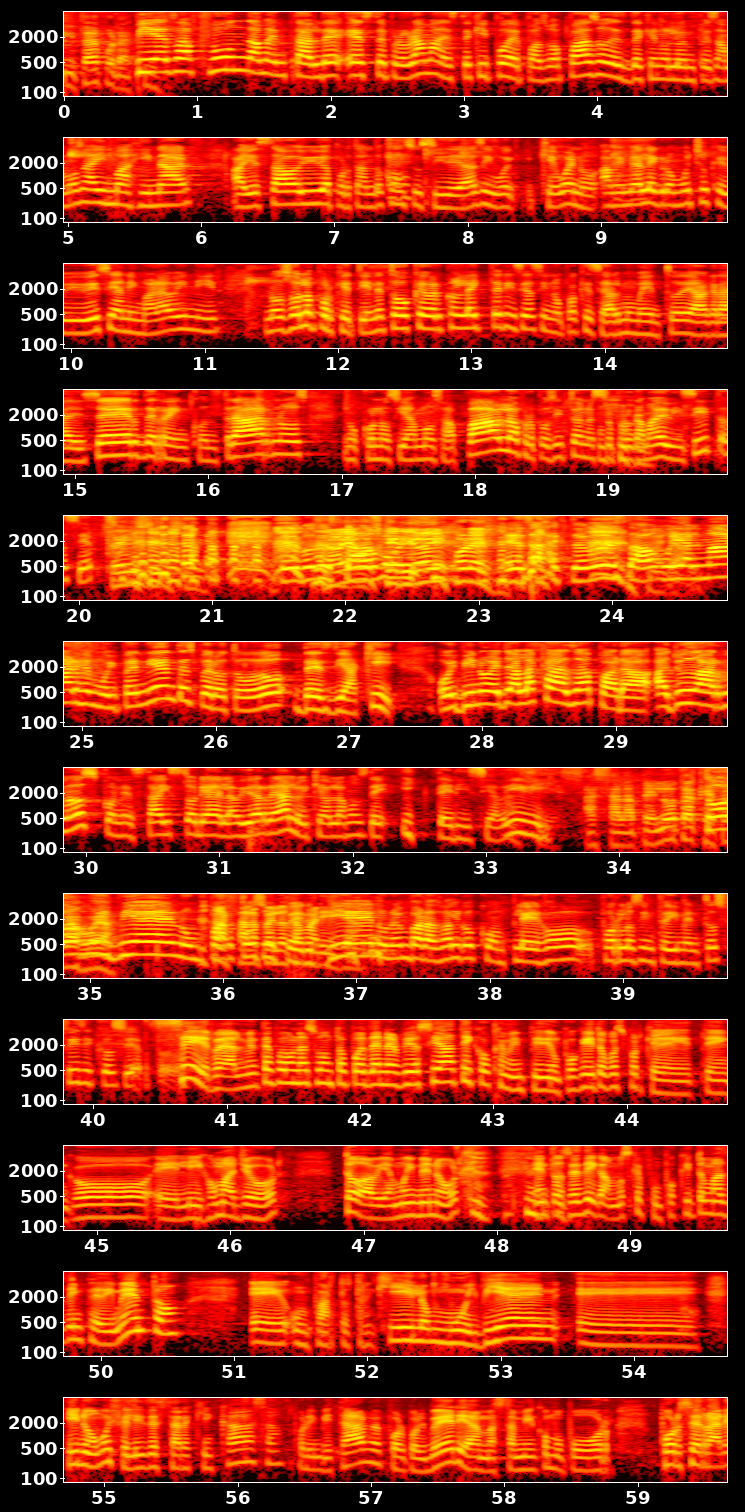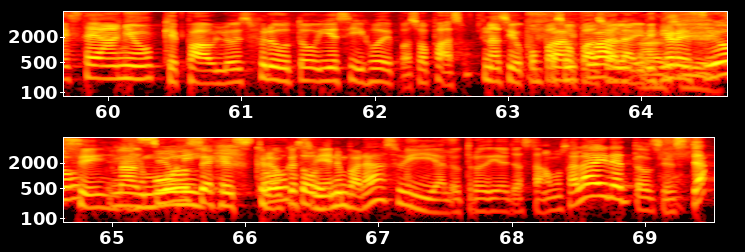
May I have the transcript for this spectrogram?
pieza fundamental de este programa, de este equipo de paso a paso, desde que nos lo empezamos a imaginar. Ahí estaba Vivi aportando con sus ideas y que bueno, a mí me alegró mucho que Vivi se animara a venir, no solo porque tiene todo que ver con la ictericia, sino para que sea el momento de agradecer, de reencontrarnos. No conocíamos a Pablo a propósito de nuestro programa de visitas, ¿cierto? Sí, sí, sí. hemos No habíamos querido ir por eso. Exacto, hemos estado muy al margen, muy pendientes, pero todo desde aquí. Hoy vino ella a la casa para ayudarnos con esta historia de la vida real. Hoy que hablamos de ictericia, Vivi. Hasta la pelota que Todo trajo. muy bien, un parto súper bien, un embarazo algo complejo por los impedimentos físicos, ¿cierto? Sí, realmente fue un asunto pues de nervio ciático que me impidió un poquito pues porque tengo el hijo mayor, todavía muy menor, entonces digamos que fue un poquito más de impedimento, eh, un parto tranquilo, muy bien, eh, y no, muy feliz de estar aquí en casa, por invitarme, por volver y además también como por, por cerrar este año que Pablo es fruto y es hijo de paso a paso, nació con paso Tal a paso cual, al aire. Así creció, Sí, dije, nació, "Moni, se gestó. Creo que estoy en embarazo y al otro día ya estábamos al aire, entonces ya,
